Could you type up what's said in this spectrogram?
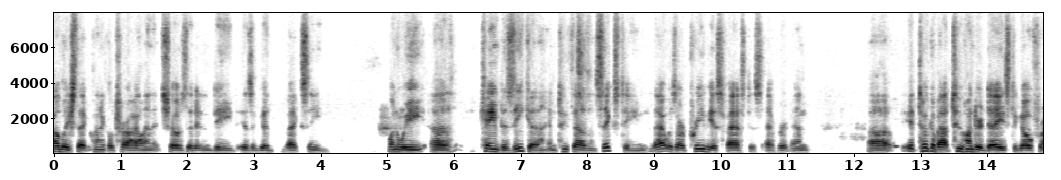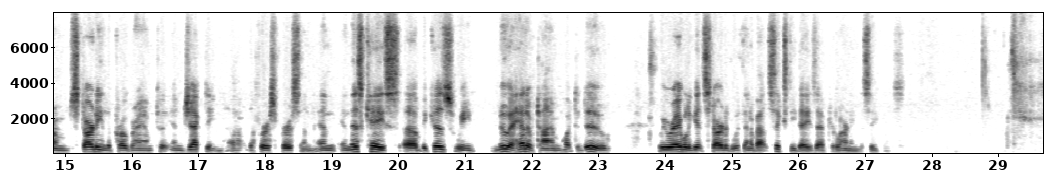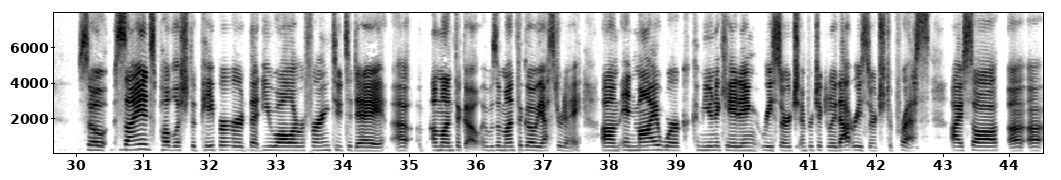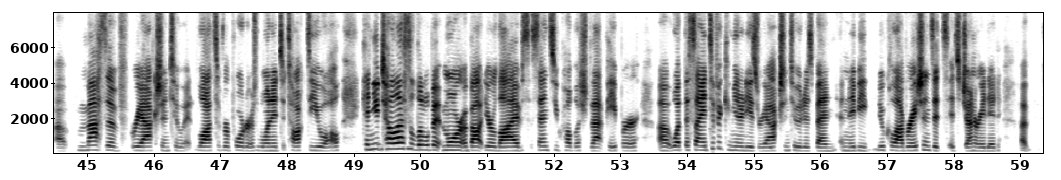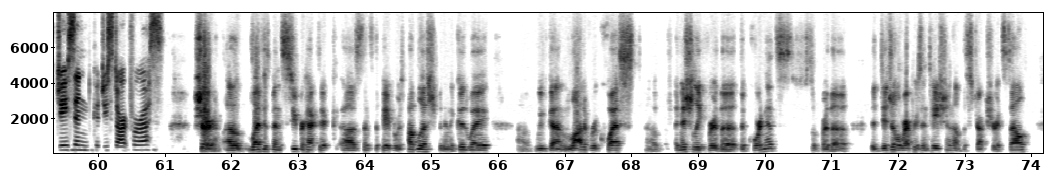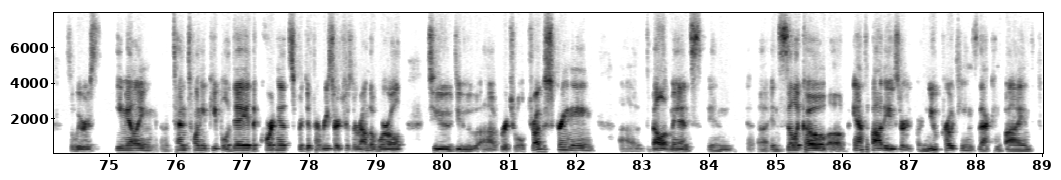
published that clinical trial, and it shows that it indeed is a good vaccine. when we uh, came to Zika in 2016, that was our previous fastest effort. And uh, it took about 200 days to go from starting the program to injecting uh, the first person. And in this case, uh, because we knew ahead of time what to do, we were able to get started within about 60 days after learning the sequence. So, Science published the paper that you all are referring to today uh, a month ago. It was a month ago yesterday. Um, in my work communicating research, and particularly that research to press, I saw a, a, a, massive reaction to it. Lots of reporters wanted to talk to you all. Can you tell us a little bit more about your lives since you published that paper, uh, what the scientific community's reaction to it has been, and maybe new collaborations it's, it's generated? Uh, Jason, could you start for us? Sure. Uh, life has been super hectic uh, since the paper was published, but in a good way. Uh, we've gotten a lot of requests uh, initially for the, the coordinates, so for the, the digital representation of the structure itself. So we were emailing uh, 10, 20 people a day the coordinates for different researchers around the world to do uh, virtual drug screening, uh, development in uh, in silico of antibodies or, or new proteins that can bind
